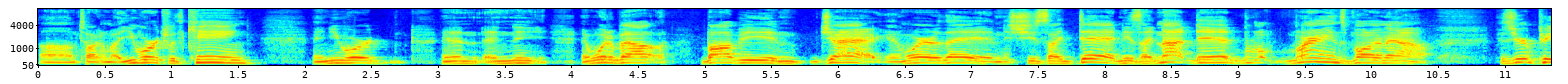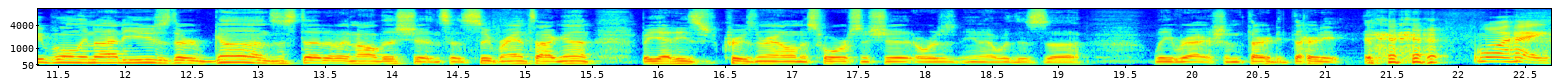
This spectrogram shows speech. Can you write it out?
um, talking about you worked with King, and you worked, and and and what about Bobby and Jack, and where are they? And she's like dead, and he's like not dead, brains blown out. Because your people only know how to use their guns instead of and all this shit, and so it's super anti-gun. But yet he's cruising around on his horse and shit, or his, you know with his uh, lever action 30-30. Well, hey,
